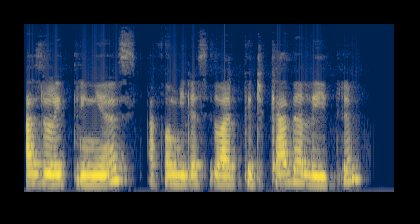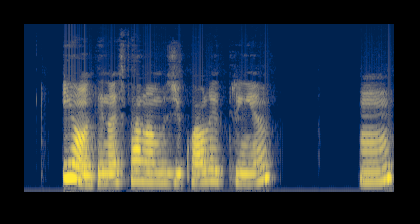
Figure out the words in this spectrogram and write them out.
as letrinhas, a família silábica de cada letra. E ontem nós falamos de qual letrinha? Hum?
